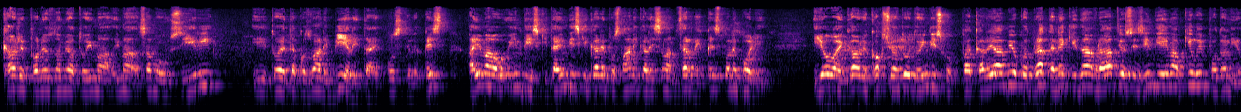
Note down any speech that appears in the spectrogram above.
Kaže, pa ne znam ja, to ima, ima samo u Siriji i to je takozvani bijeli taj kost ili kist, a ima u indijski. Taj indijski, kaže poslanik, ali selam crni kristo ne bolji. I ovaj kaže, kako ću ja doći do indijskog? Pa kada ja bio kod brata neki dan, vratio se iz Indije, imam kilu i podonio.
